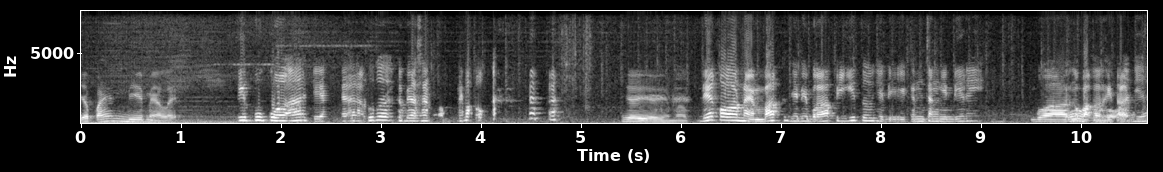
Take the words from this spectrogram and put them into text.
Ya paling di melee. Dipukul aja. Aku tuh kebiasaan nembak. Iya, iya, iya, maaf. Dia kalau nembak jadi berapi gitu, jadi kencengin diri buat Oh, ngebakar oh. kita aja.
